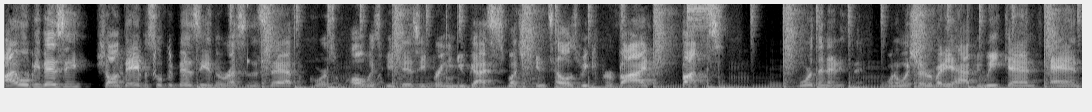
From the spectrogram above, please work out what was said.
I will be busy. Sean Davis will be busy, and the rest of the staff, of course, will always be busy bringing you guys as much intel as we can provide. But more than anything, I want to wish everybody a happy weekend and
